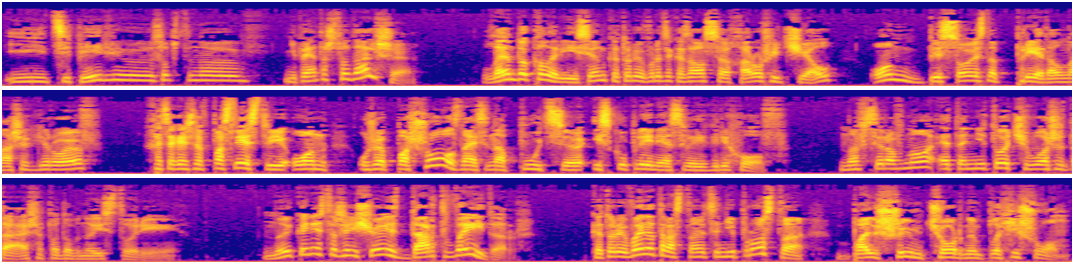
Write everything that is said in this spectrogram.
и теперь, собственно, непонятно, что дальше. Лэндо Калрисиан, который вроде казался хороший чел, он бессовестно предал наших героев, Хотя, конечно, впоследствии он уже пошел, знаете, на путь э, искупления своих грехов. Но все равно это не то, чего ожидаешь от подобной истории. Ну и, конечно же, еще есть Дарт Вейдер, который в этот раз становится не просто большим черным плохишом,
